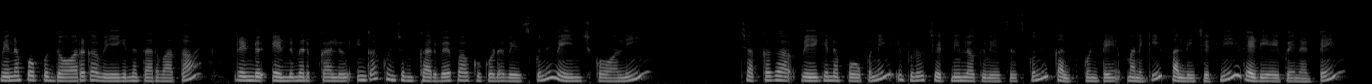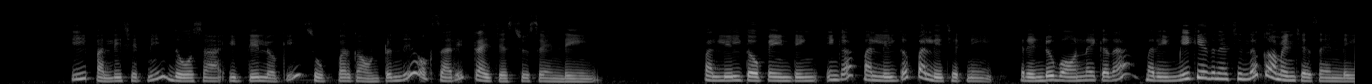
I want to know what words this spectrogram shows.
మినపప్పు దోరగా వేగిన తర్వాత రెండు ఎండుమిరపకాయలు ఇంకా కొంచెం కరివేపాకు కూడా వేసుకుని వేయించుకోవాలి. చక్కగా వేగిన పోపుని ఇప్పుడు చట్నీలోకి వేసేసుకుని కలుపుకుంటే మనకి పల్లీ చట్నీ రెడీ అయిపోయినట్టే. ఈ పల్లీ చట్నీ దోశ ఇడ్లీలోకి సూపర్గా ఉంటుంది. ఒకసారి ట్రై చేసి చూసేయండి. పల్లీలతో పెయింటింగ్ ఇంకా పల్లీలతో పల్లీ చట్నీ. రెండు బాగున్నాయి కదా? మరి మీకు ఏది నచ్చిందో కామెంట్ చేసేయండి.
